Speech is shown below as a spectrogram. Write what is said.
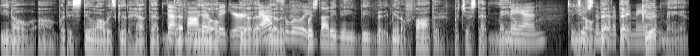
You know, um, but it's still always good to have that That father male, figure. Yeah, that male, Absolutely. which not even be, being a father, but just that male Man, to you teach know, them that, how to be a man. good man.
